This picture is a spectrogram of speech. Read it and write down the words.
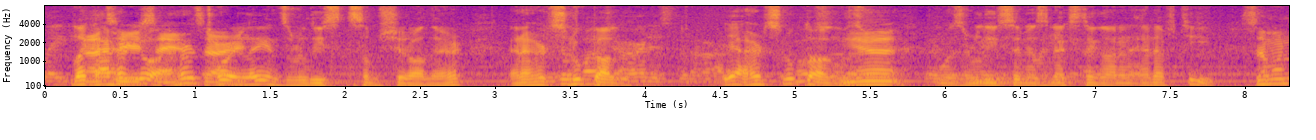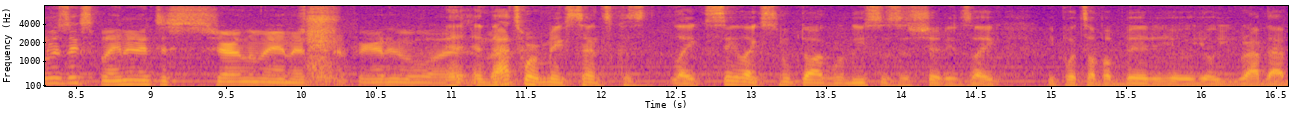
Like, Like I heard, you're I heard sorry. Tory Lanez released some shit on there, and I heard Snoop Dogg. artists that are. Yeah, I heard Snoop Dogg was, Yeah. was releasing his next thing on an NFT, Someone was explaining it to Charlemagne. I, I forget who it was. and, and that's where it makes sense. Cause like, say like Snoop Dogg releases his shit, it's like he puts up a bid, yo, yo, you grab that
